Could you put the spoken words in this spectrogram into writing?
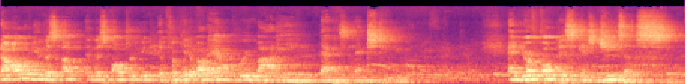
Now, all of you that's up in this altar, you forget about everybody that is next to you. And your focus is Jesus.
